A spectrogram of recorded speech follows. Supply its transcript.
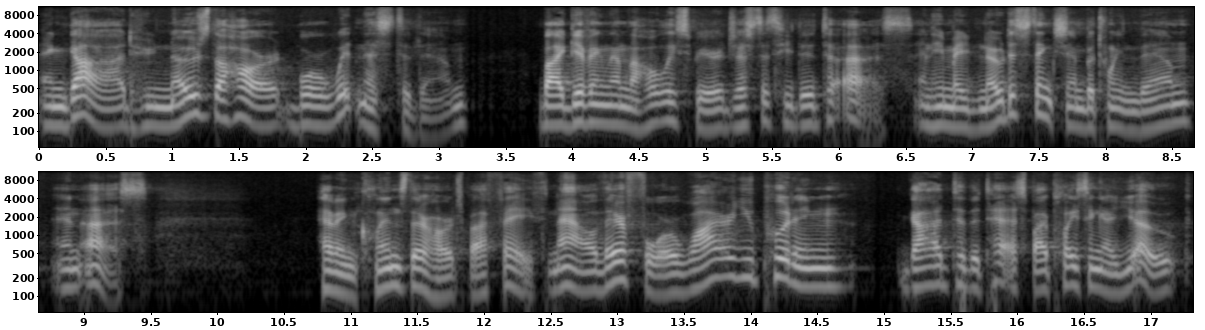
And God, who knows the heart, bore witness to them by giving them the Holy Spirit, just as He did to us. And He made no distinction between them and us, having cleansed their hearts by faith. Now, therefore, why are you putting God to the test by placing a yoke?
